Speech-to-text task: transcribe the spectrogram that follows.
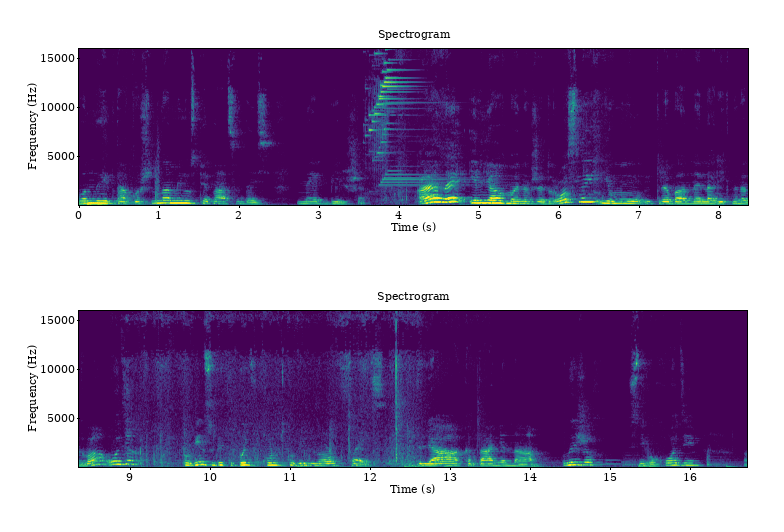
Вони також на мінус 15 десь, не більше. Але Ілля в мене вже дорослий, йому треба не на рік, не на два одяг. То він собі купив куртку від North Face для катання на лижах, снігоході, е,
